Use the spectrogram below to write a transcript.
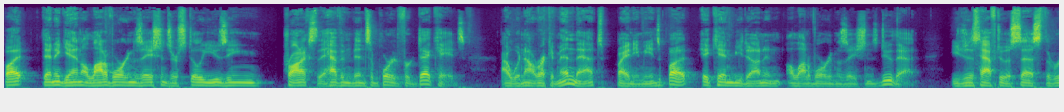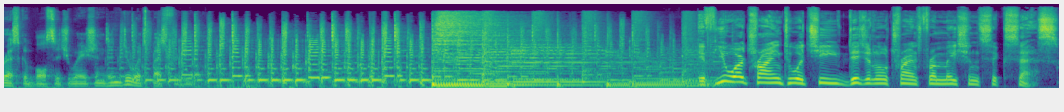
but then again, a lot of organizations are still using products that haven't been supported for decades. I would not recommend that by any means, but it can be done, and a lot of organizations do that. You just have to assess the risk of both situations and do what's best for you. If you are trying to achieve digital transformation success,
